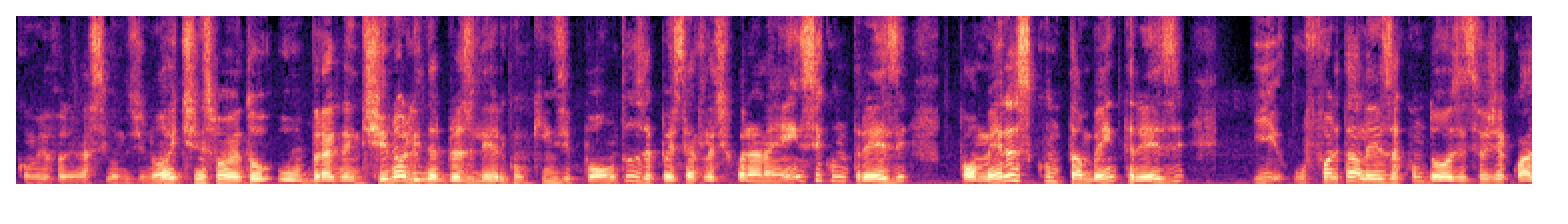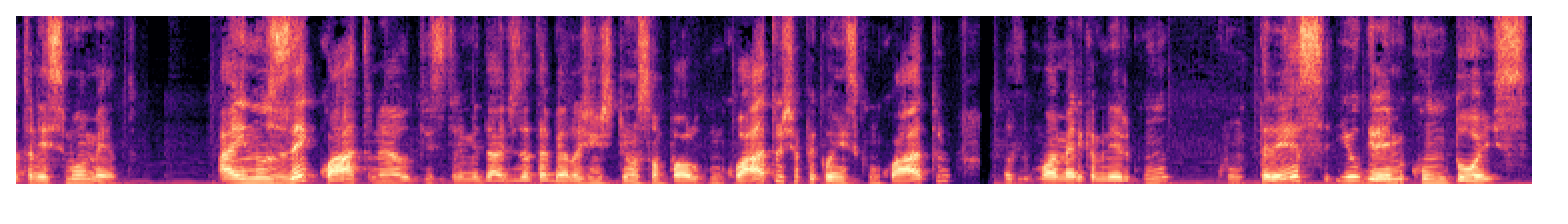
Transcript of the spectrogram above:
como eu falei, na segunda de noite. Nesse momento, o Bragantino é o líder brasileiro com 15 pontos. Depois tem o Atlético Paranaense com 13, Palmeiras com também 13 e o Fortaleza com 12. Esse é o G4 nesse momento. Aí no Z4, né, outra extremidade da tabela, a gente tem o São Paulo com 4, o Chapecoense com 4, o América Mineiro com, com 3 e o Grêmio com 2.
